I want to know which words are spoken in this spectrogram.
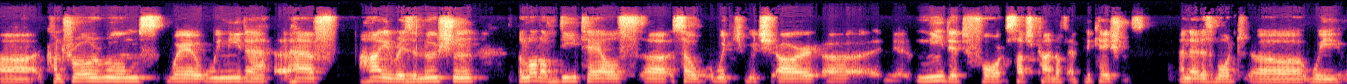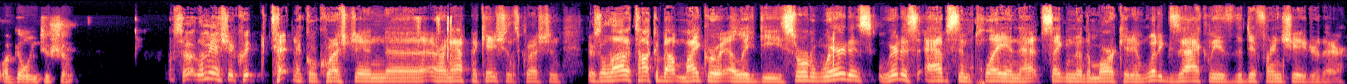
uh, control rooms where we need to have high resolution, a lot of details, uh, so which which are uh, needed for such kind of applications, and that is what uh, we are going to show. So let me ask you a quick technical question or an applications question. There's a lot of talk about micro LEDs. Sort of where does where does Absen play in that segment of the market, and what exactly is the differentiator there?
